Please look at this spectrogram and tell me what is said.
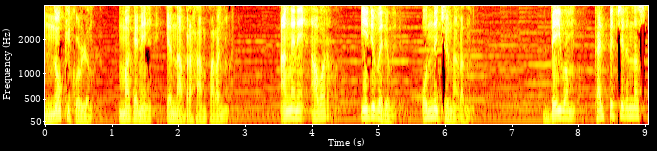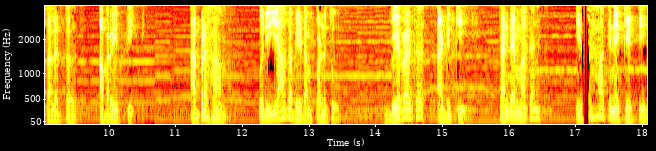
നോക്കിക്കൊള്ളും മകനെ എന്ന് അബ്രഹാം പറഞ്ഞു. അങ്ങനെ അവർ ഇരുവരും ഒന്നിച്ചു നടന്നു. ദൈവം കൽപ്പിച്ചിരുന്ന സ്ഥലത്ത് അവർ എത്തി. അബ്രഹാം ഒരു യാഗപീഠം പണിതു. വിറക് അടുക്കി തന്റെ മകൻ ഇസഹാക്കിനെ കെട്ടി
